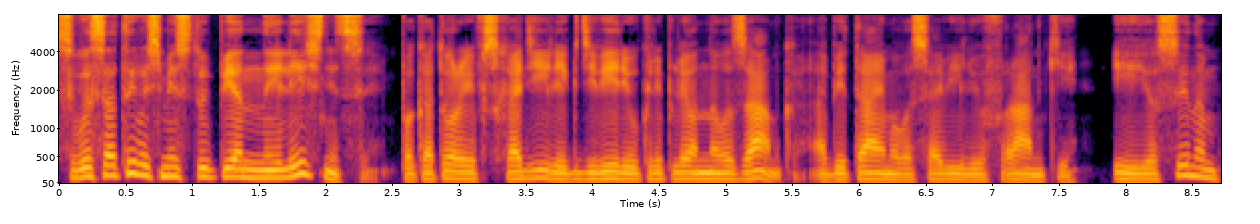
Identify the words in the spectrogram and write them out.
С высоты восьмиступенной лестницы, по которой всходили к двери укрепленного замка, обитаемого Савилью Франки и ее сыном,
